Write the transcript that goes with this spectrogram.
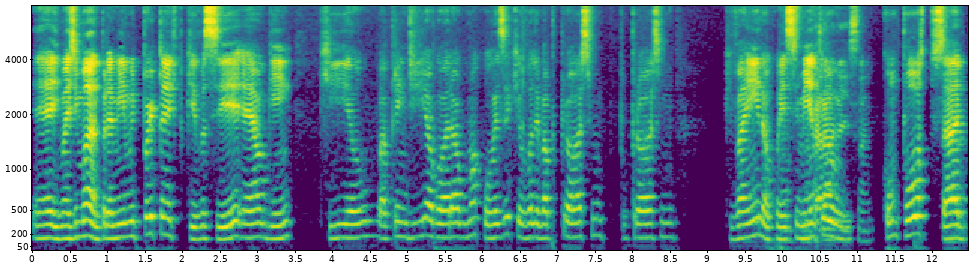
É, mas, mano, pra mim é muito importante, porque você é alguém que eu aprendi agora alguma coisa que eu vou levar pro próximo, pro próximo, que vai indo, é o conhecimento caralho, é isso, né? composto, sabe? É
